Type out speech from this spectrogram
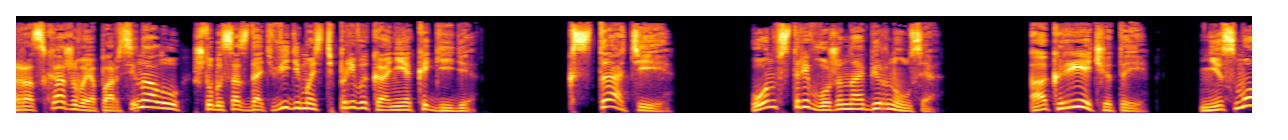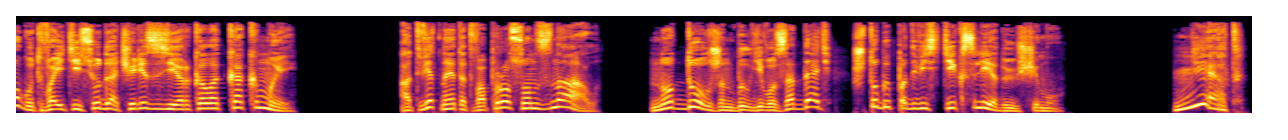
расхаживая по арсеналу, чтобы создать видимость привыкания к эгиде. «Кстати!» Он встревоженно обернулся. «А кречеты не смогут войти сюда через зеркало, как мы?» Ответ на этот вопрос он знал, но должен был его задать, чтобы подвести к следующему. «Нет!»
